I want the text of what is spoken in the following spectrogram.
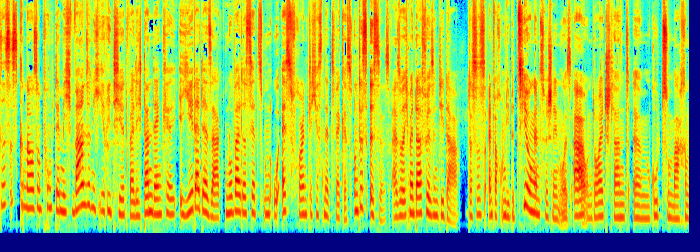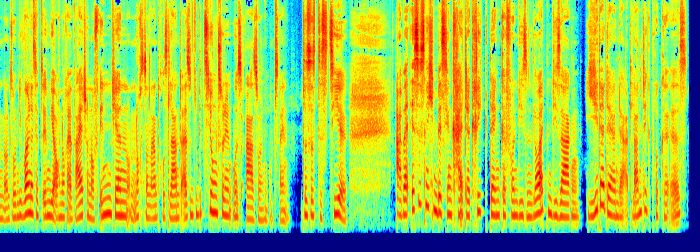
das ist genau so ein Punkt, der mich wahnsinnig irritiert, weil ich dann denke, jeder, der sagt, nur weil das jetzt ein US-freundliches Netzwerk ist, und das ist es, also ich meine, dafür sind die da. Das ist einfach, um die Beziehungen zwischen den USA und Deutschland ähm, gut zu machen und so. Und die wollen das jetzt irgendwie auch noch erweitern auf Indien und noch so ein anderes Land. Also die Beziehungen zu den USA sollen gut sein. Das ist das Ziel. Aber ist es nicht ein bisschen kalter Krieg-Denke von diesen Leuten, die sagen, jeder, der in der Atlantikbrücke ist,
